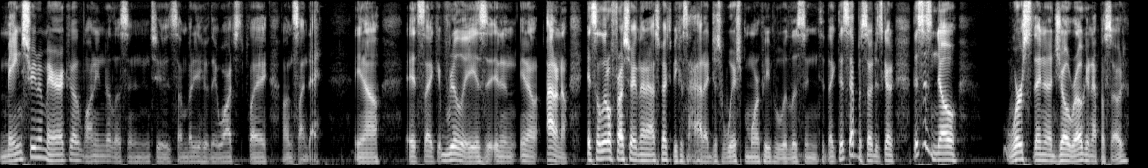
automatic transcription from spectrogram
mainstream America wanting to listen to somebody who they watched play on Sunday, you know. It's like it really is, in, you know. I don't know. It's a little frustrating that aspect because I, I just wish more people would listen to like this episode is gonna. This is no worse than a Joe Rogan episode.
